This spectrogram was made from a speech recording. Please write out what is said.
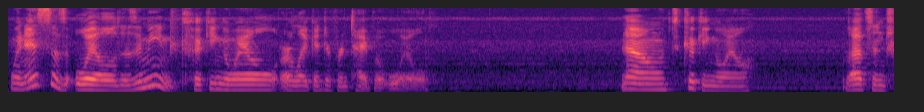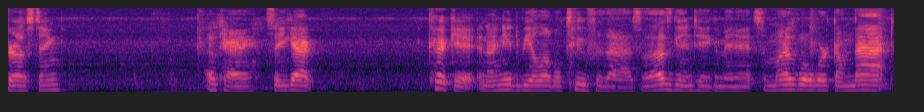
When it says oil, does it mean cooking oil or like a different type of oil? No, it's cooking oil. That's interesting. Okay, so you got cook it, and I need to be a level 2 for that, so that's going to take a minute. So might as well work on that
